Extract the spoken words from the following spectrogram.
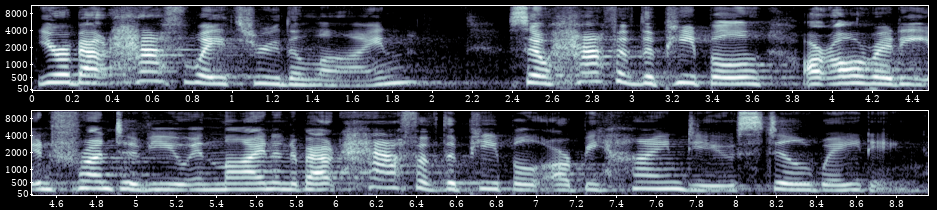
You're about halfway through the line. So half of the people are already in front of you in line, and about half of the people are behind you, still waiting.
